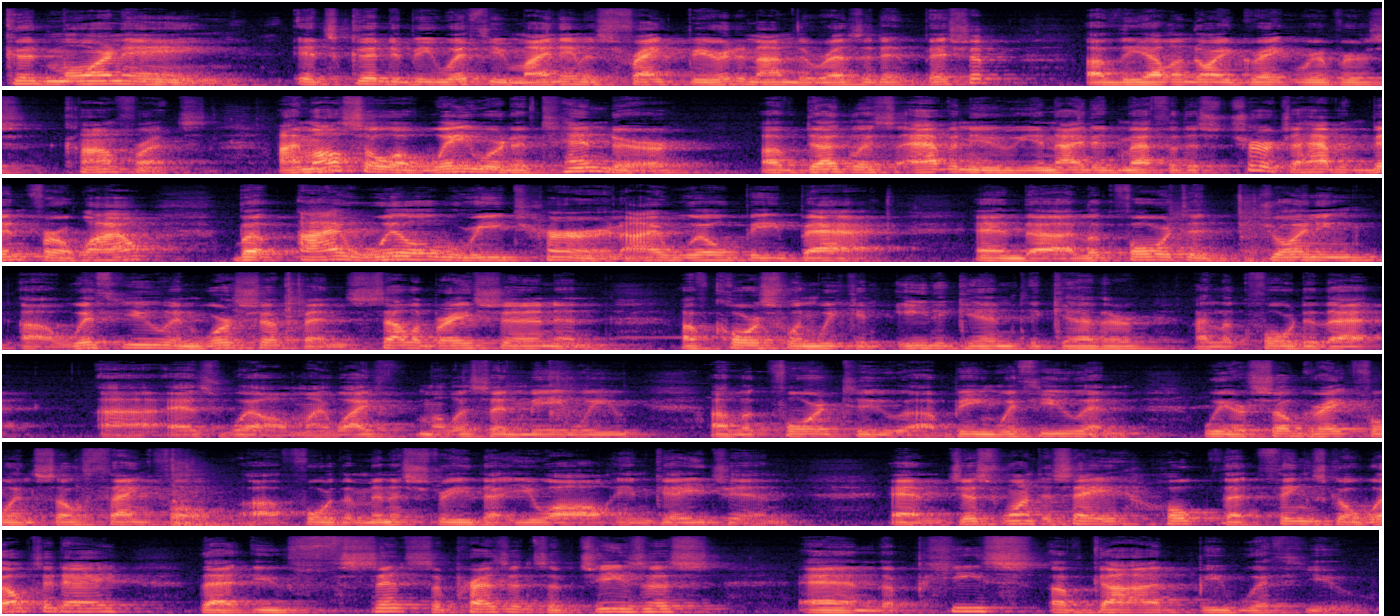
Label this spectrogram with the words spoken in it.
Good morning. It's good to be with you. My name is Frank Beard, and I'm the resident bishop of the Illinois Great Rivers Conference. I'm also a wayward attender of Douglas Avenue United Methodist Church. I haven't been for a while, but I will return. I will be back. And uh, I look forward to joining uh, with you in worship and celebration. And of course, when we can eat again together, I look forward to that uh, as well. My wife, Melissa, and me, we uh, look forward to uh, being with you and we are so grateful and so thankful uh, for the ministry that you all engage in. And just want to say, hope that things go well today, that you sense the presence of Jesus, and the peace of God be with you.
